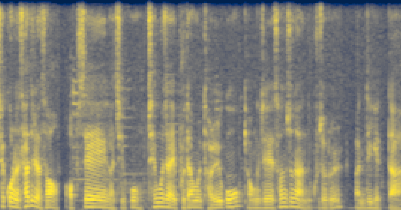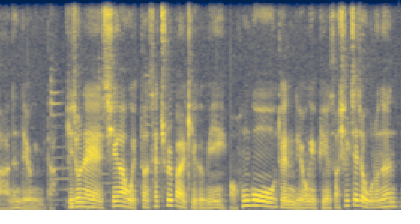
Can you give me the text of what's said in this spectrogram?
채권을 사들여서 없애가지고 채무자의 부담을 덜고 경제 선순환 구조를 만들겠다는 내용입니다. 기존에 시행하고 있던 새 출발 기금이 어, 홍보된 내용에 비해서 실제적으로는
